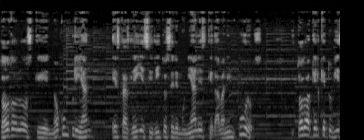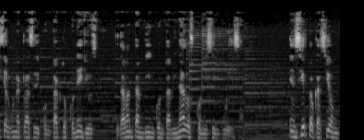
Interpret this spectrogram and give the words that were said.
Todos los que no cumplían estas leyes y ritos ceremoniales quedaban impuros, y todo aquel que tuviese alguna clase de contacto con ellos quedaban también contaminados con esa impureza. En cierta ocasión,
